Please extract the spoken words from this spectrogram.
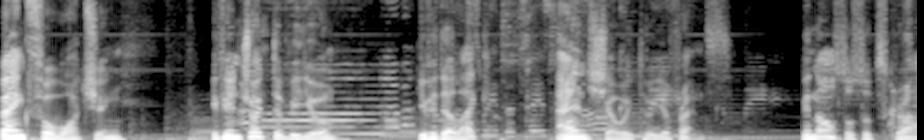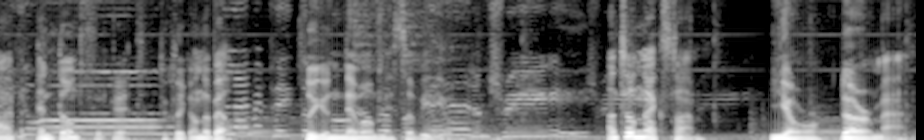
Thanks for watching. If you enjoyed the video, give it a like and show it to your friends. You can also subscribe and don't forget to click on the bell so you never miss a video. Until next time, your Derman.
